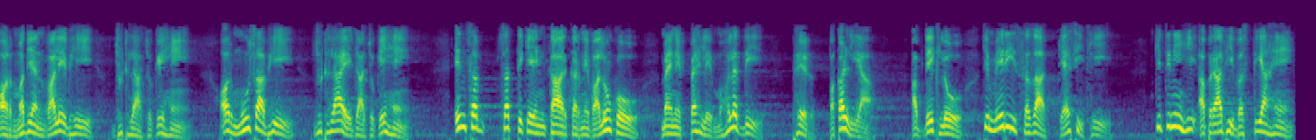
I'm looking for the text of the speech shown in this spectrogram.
और मदियन वाले भी झुठला चुके हैं और मूसा भी झुठलाए जा चुके हैं। इन सब सत्य के इनकार करने वालों को मैंने पहले मोहलत दी, फिर पकड़ लिया। अब देख लो कि मेरी सजा कैसी थी। कितनी ही अपराधी बस्तियाँ हैं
